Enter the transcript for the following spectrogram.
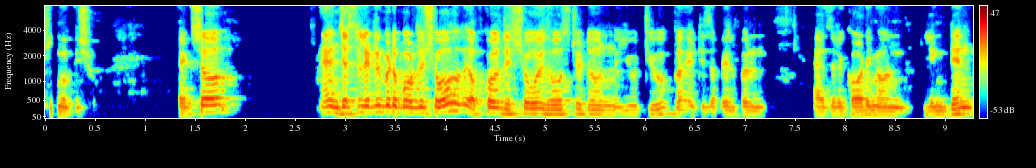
theme of the show. Right so and just a little bit about the show. Of course the show is hosted on youtube. It is available as a recording on linkedin.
